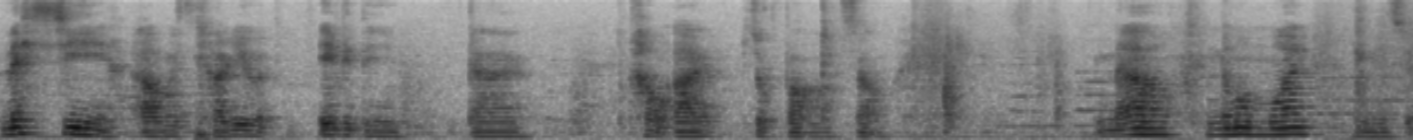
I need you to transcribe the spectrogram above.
Let's see. I will tell you everything that how I so far. So now number one, let me see.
